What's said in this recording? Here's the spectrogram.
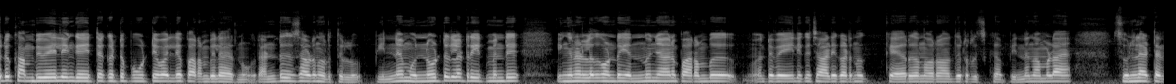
ഒരു കമ്പിവേലിയും ഗേറ്റൊക്കെ ഇട്ട് പൂട്ടിയ വലിയ പറമ്പിലായിരുന്നു. രണ്ട് ദിവസം അവിടെ നിർത്തിയുള്ളൂ. പിന്നെ മുന്നോട്ടുള്ള ട്രീറ്റ്മെന്റ് ഇങ്ങനെയുള്ളത് കൊണ്ട് എന്നും ഞാൻ പറമ്പ് മറ്റേ വെയിലൊക്കെ ചാടി കടന്ന് കയറുക എന്ന് പറഞ്ഞാൽ അതൊരു റിസ്ക്കാണ് പിന്നെ നമ്മുടെ സുനിലേട്ടൻ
